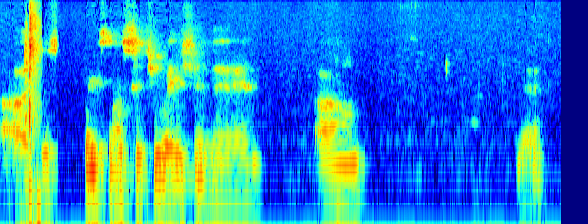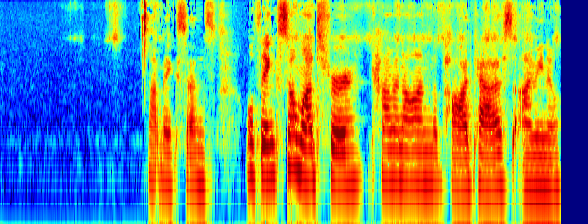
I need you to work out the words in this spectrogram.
uh, just based on situation and um, yeah. That makes sense. Well, thanks so much for coming on the podcast. I mean,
